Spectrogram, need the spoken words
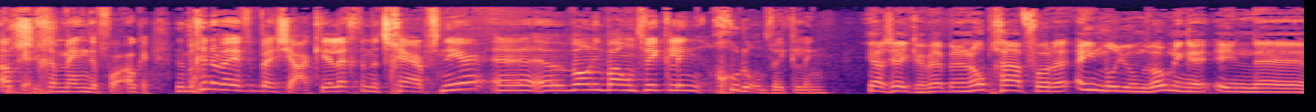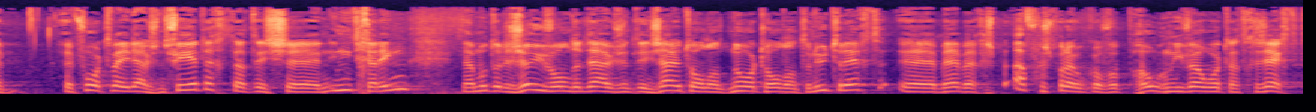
Oké, okay, gemengde vorm. Oké, dan beginnen we even bij Jacques. Je legt hem het scherpst neer. Uh, woningbouwontwikkeling, goede ontwikkeling. Jazeker, we hebben een opgave voor 1 miljoen woningen in, uh, eh, voor 2040. Dat is uh, niet gering. Dan moeten er 700.000 in Zuid-Holland, Noord-Holland en Utrecht. Uh, we hebben afgesproken, of op hoog niveau wordt dat gezegd...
